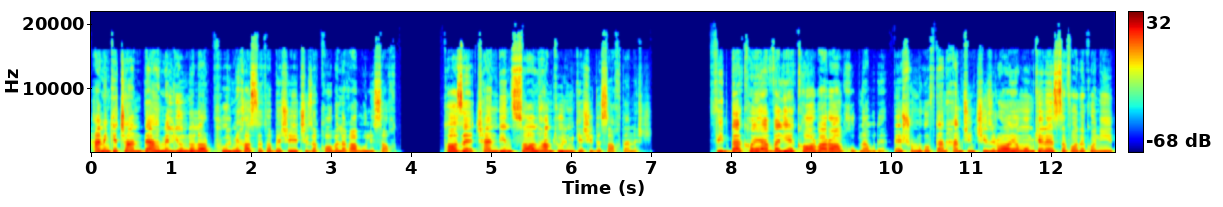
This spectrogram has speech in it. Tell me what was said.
همین که چند ده میلیون دلار پول می‌خواسته تا بشه یه چیز قابل قبولی ساخت. تازه چندین سال هم طول میکشیده ساختنش. فیدبک های اولیه کاربرا هم خوب نبوده. بهشون می‌گفتن همچین چیزی رو آیا ممکنه استفاده کنید؟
